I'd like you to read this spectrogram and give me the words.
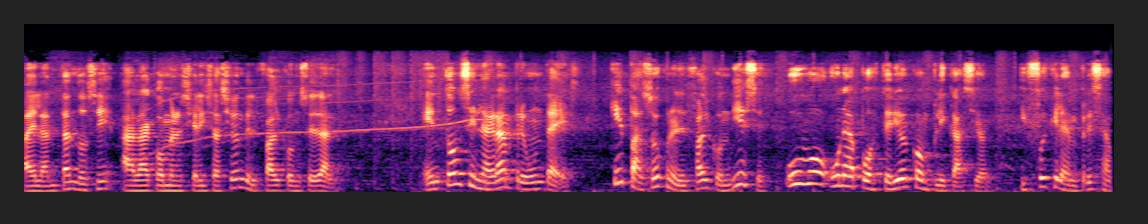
adelantándose a la comercialización del Falcon Sedan. Entonces la gran pregunta es, ¿Qué pasó con el Falcon 10? Hubo una posterior complicación y fue que la empresa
